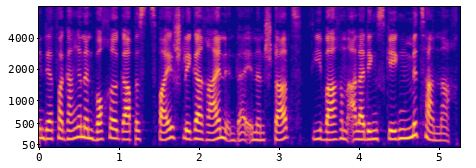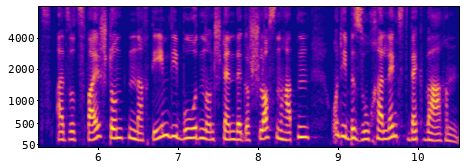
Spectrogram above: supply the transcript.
In der vergangenen Woche gab es zwei Schlägereien in der Innenstadt. Die waren allerdings gegen Mitternacht, also zwei Stunden nachdem die Buden und Stände geschlossen hatten und die Besucher längst weg waren.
